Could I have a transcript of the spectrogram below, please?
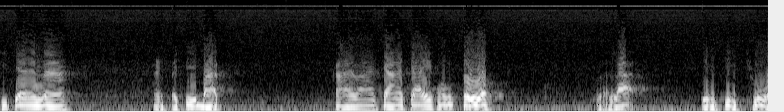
พิจารณาให้ปฏิบัติ กายวาจาใจของตัวเพื่อละสิ่งที่ชั่ว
